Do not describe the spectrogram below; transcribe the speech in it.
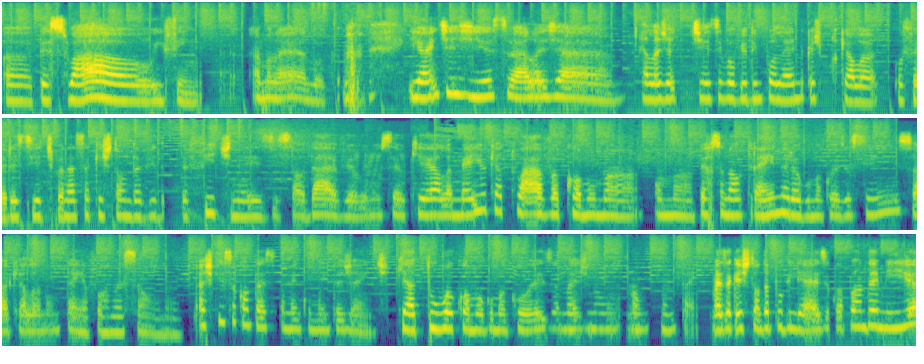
uh, pessoal, enfim, a mulher é louca. E antes disso, ela já ela já tinha se envolvido em polêmicas porque ela oferecia, tipo, nessa questão da vida fitness e saudável e não sei o que. Ela meio que atuava como uma, uma personal trainer, alguma coisa assim, só que ela não tem a formação, né? Acho que isso acontece também com muita gente, que atua como alguma coisa, mas não, não, não tem. Mas a questão da pugliese com a pandemia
